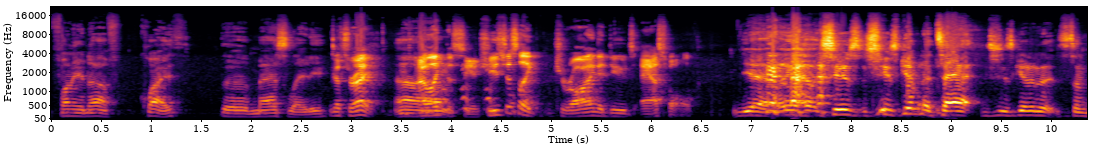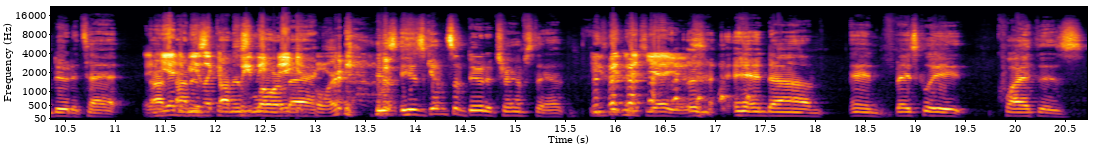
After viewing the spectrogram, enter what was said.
funny enough, Quaithe, the mass lady. That's right. I Um, like this scene. She's just like drawing a dude's asshole. Yeah, yeah, she's she's giving a tat. She's giving it- some dude a tat. And he had to be his- like completely naked back. for it. He's, he's giving some dude a tramp stamp. He's getting his yays. and um, and basically Quaithe is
